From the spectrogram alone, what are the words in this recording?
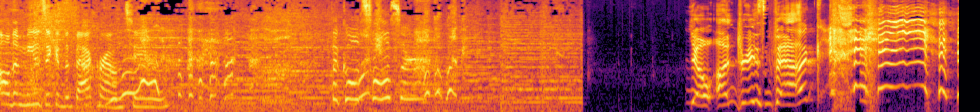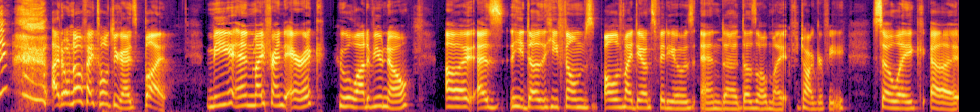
All the music in the background, too. The gold saucer. Yo, Andre's back. I don't know if I told you guys, but me and my friend Eric, who a lot of you know, uh, as he does, he films all of my dance videos and uh, does all my photography. So like, uh,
